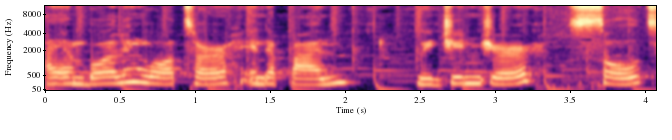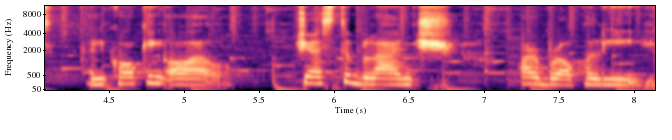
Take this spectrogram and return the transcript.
I am boiling water in the pan with ginger, salt, and cooking oil just to blanch our broccoli.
